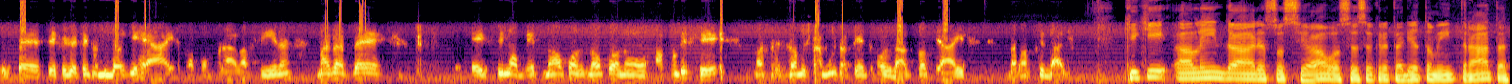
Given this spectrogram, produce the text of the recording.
é, cerca de 80 milhões de reais para comprar a vacina, mas até esse momento não, não, não acontecer, nós precisamos estar muito atentos com os dados sociais da nossa cidade que, que além da área social, a sua secretaria também trata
